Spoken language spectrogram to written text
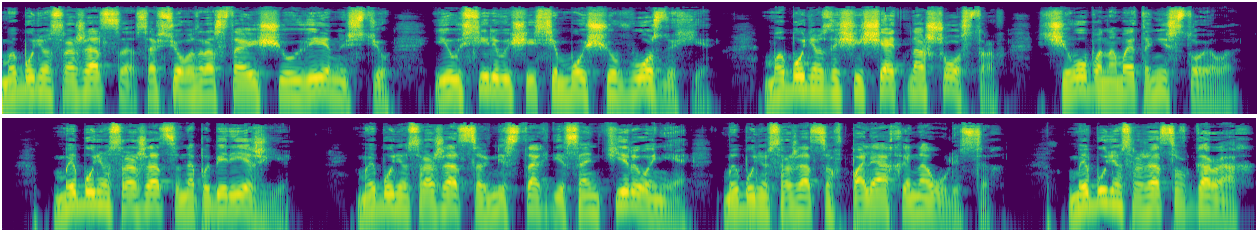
мы будем сражаться со все возрастающей уверенностью и усиливающейся мощью в воздухе. Мы будем защищать наш остров, чего бы нам это ни стоило. Мы будем сражаться на побережье. Мы будем сражаться в местах десантирования, мы будем сражаться в полях и на улицах. Мы будем сражаться в горах.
